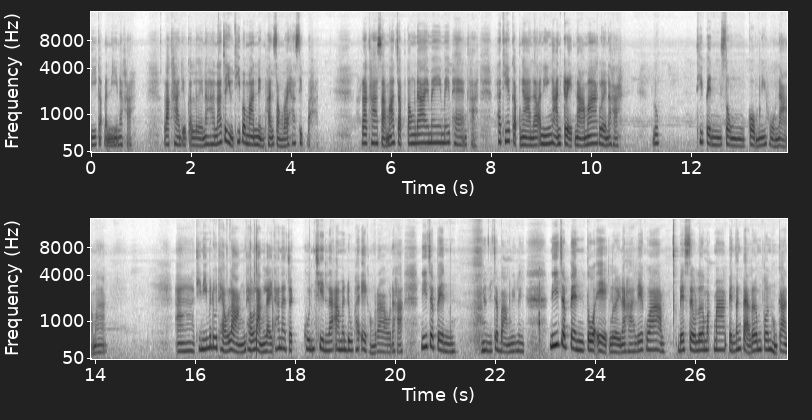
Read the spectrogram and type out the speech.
นี้กับอันนี้นะคะ ราคาเดียวกันเลยนะคะ น่าจะอยู่ที่ประมาณ 1,250 บาท ราคาสามารถจับต้องได้ไม่ไม่แพงค่ะ ถ้าเทียบกับงานแล้วอันนี้งานเกรดหนามากเลยนะคะ ลูกที่เป็นทรงกลมนี่โหหนามากอ่าทีนี้มาดูแถวหลังแถวหลังหลายท่านอาจจะคุ้นชินแล้วอ่ามาดูพระเอกของเรานะคะ นี่จะเป็นอันนี้จะบังนิดนึง นี่จะเป็นตัวเอกเลยนะคะ เรียกว่า เบสเซลเลอร์มาก ๆ เป็นตั้งแต่เริ่มต้นของการ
